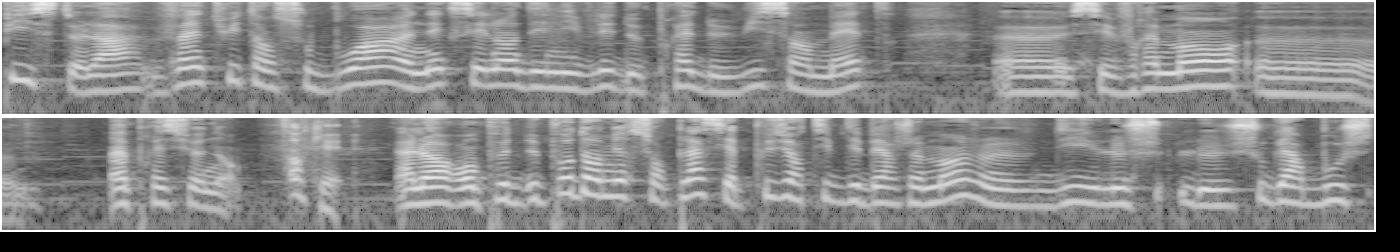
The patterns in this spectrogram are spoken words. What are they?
pistes là, 28 en sous-bois, un excellent dénivelé de près de 800 mètres. Euh, c'est vraiment euh, impressionnant. Ok. Alors, on peut, pour dormir sur place, il y a plusieurs types d'hébergements. Je dis le, Sugar Bush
